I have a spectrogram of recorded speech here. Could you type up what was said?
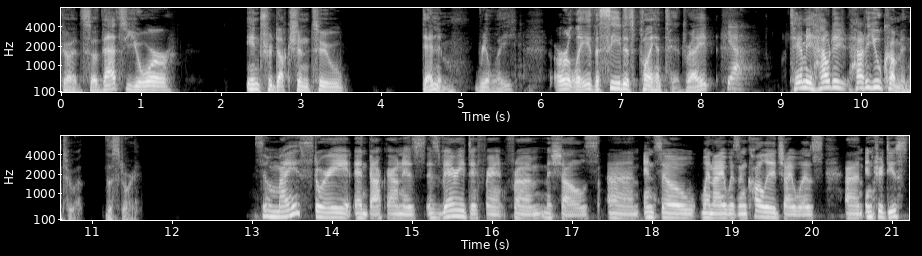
Good. So that's your introduction to denim, really. Early, the seed is planted, right? Yeah. Tammy, how did how do you come into it, the story? So my story and background is is very different from Michelle's, um, and so when I was in college, I was um, introduced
